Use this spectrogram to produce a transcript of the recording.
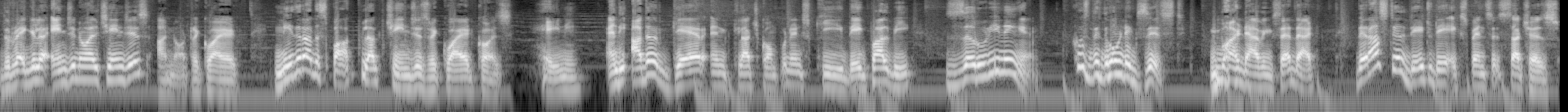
The regular engine oil changes are not required. Neither are the spark plug changes required cause है ही And the other gear and clutch components की देखभाल भी जरूरी नहीं है because they don't exist. But having said that, there are still day to day expenses such as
